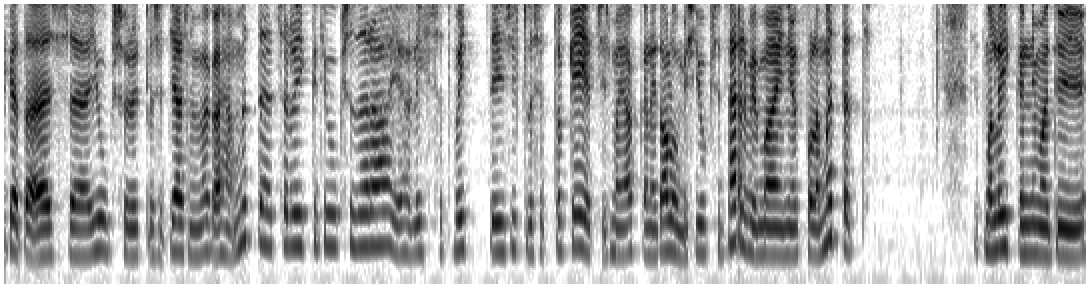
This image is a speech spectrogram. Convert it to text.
Igatahes äh, juuksur ütles, et jaa, see on väga hea mõte, et sa lõikad juuksed ära ja lihtsalt võttis, ütles, et okei okay,, et siis ma ei hakka neid alumisi juukseid värvima, on ju, et pole mõtet et ma lõikan niimoodi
